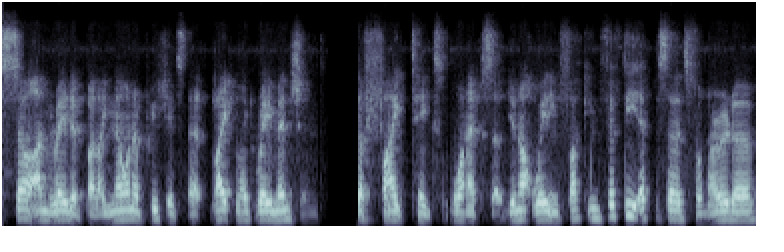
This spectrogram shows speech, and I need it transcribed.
so underrated, but like no one appreciates that. Like like Ray mentioned, the fight takes one episode. You're not waiting fucking fifty episodes for Naruto.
